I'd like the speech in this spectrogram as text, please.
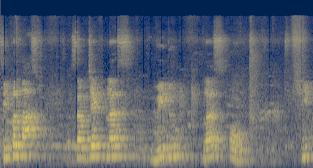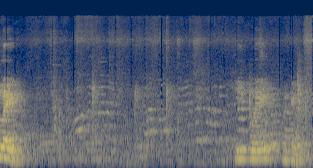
Simple past, subject plus V2 plus O. He played. He played cricket.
